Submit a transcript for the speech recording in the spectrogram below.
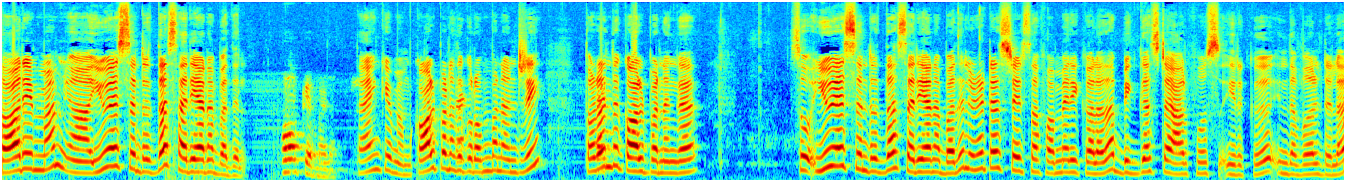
சாரி மேம் யூஎஸ்ன்றது தான் சரியான பதில். Okay madam thank you ma'am call பண்ணதுக்கு ரொம்ப நன்றி. தொடர்ந்து கால் பண்ணுங்க. ஸோ யூஎஸ்ன்றது தான் சரியான பதில். யுனைடெட் ஸ்டேட்ஸ் ஆஃப் அமெரிக்காவில் தான் பிக்கஸ்ட் ஏர்ஃபோர்ஸ் இருக்குது இந்த வேர்ல்டில்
